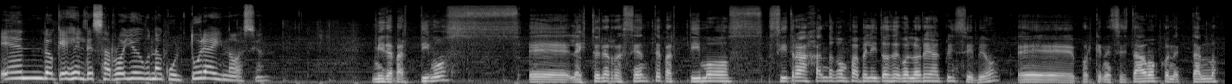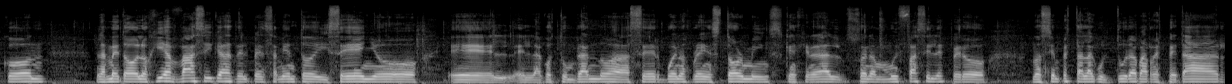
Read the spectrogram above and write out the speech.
en lo que es el desarrollo de una cultura de innovación? Mira, partimos, eh, la historia reciente, partimos sí trabajando con papelitos de colores al principio, eh, porque necesitábamos conectarnos con las metodologías básicas del pensamiento de diseño, el, acostumbrarnos a hacer buenos brainstormings, que en general suenan muy fáciles, pero no siempre está la cultura para respetar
